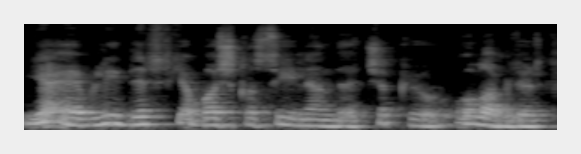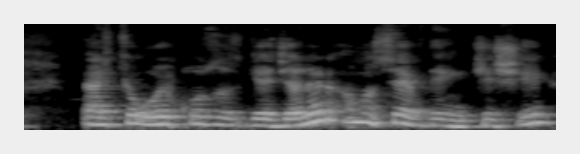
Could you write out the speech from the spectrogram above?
ya evlidir ya başkasıyla da çıkıyor olabilir. Belki uykusuz geceler ama sevdiğin kişi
